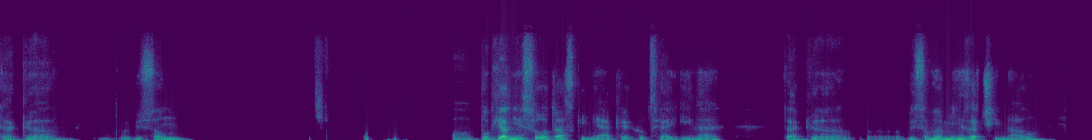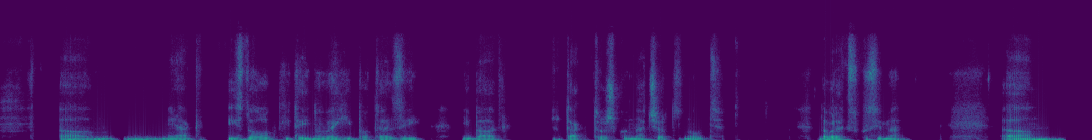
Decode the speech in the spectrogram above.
tak uh, by som, uh, pokiaľ nie sú otázky nejaké, hoci aj iné, tak eh, by som veľmi nezačínal um, nejak ísť do hĺbky tej novej hypotézy, iba tak trošku načrtnúť. Dobre, skúsime. Um,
